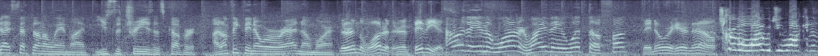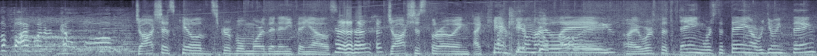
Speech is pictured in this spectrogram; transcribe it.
Fuck! I stepped on a landmine. Use the trees as cover. I don't think they know where we're at no more. They're in the water. They're amphibious. How are they in the water? Why are they? What the fuck? They know we're here now. Scribble, why would you walk into the 500 pound mob? Josh has killed Scribble more than anything else. Josh is throwing. I can't, I feel can't my feel my legs. legs. All right, where's the thing? Where's the thing? Are we doing thing?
